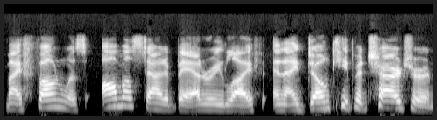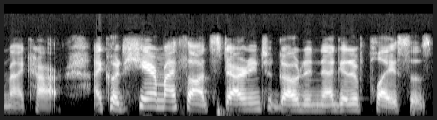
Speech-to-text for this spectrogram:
my phone was almost out of battery life, and I don't keep a charger in my car. I could hear my thoughts starting to go to negative places.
